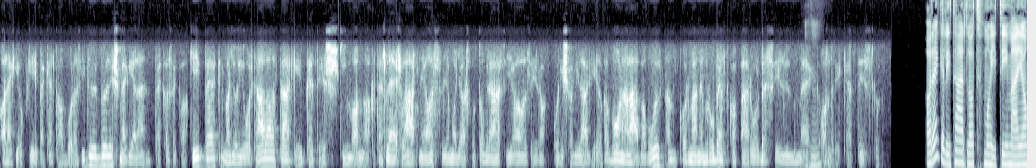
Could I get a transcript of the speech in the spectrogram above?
a legjobb képeket abból az időből, és megjelentek ezek a képek, nagyon jól tálalták őket, és kim vannak. Tehát lehet látni azt, hogy a magyar fotográfia azért akkor is a világ a vonalába volt, amikor már nem Robert Kapáról beszélünk, meg hmm. André Kertészről. A reggeli tárlat mai témája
